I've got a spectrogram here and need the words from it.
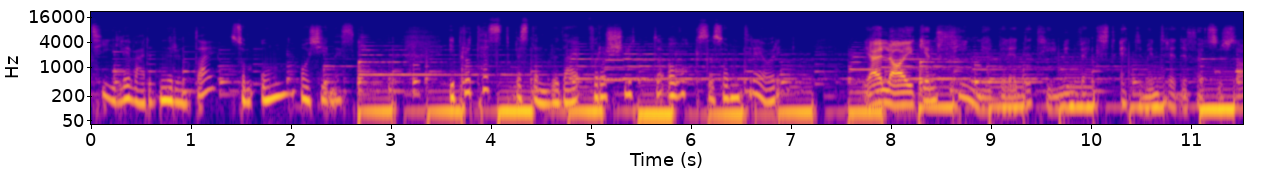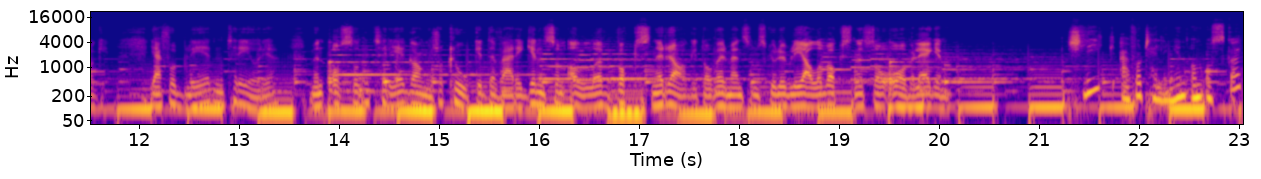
tidlig verden rundt deg som ond og kynisk. I protest bestemmer du deg for å slutte å vokse som treåring. Jeg la ikke en fingerbredde til min vekst etter min tredje fødselsdag. Jeg forble den treårige, men også den tre ganger så kloke dvergen som alle voksne raget over, men som skulle bli alle voksne så overlegen. Slik er fortellingen om Oscar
